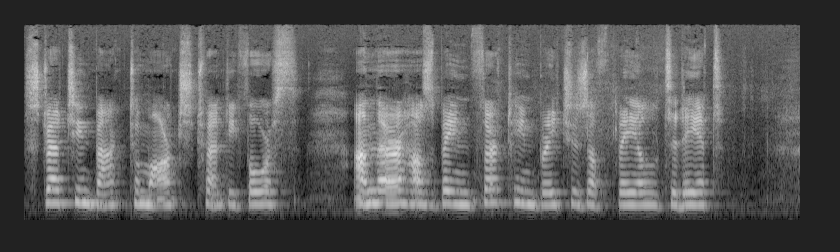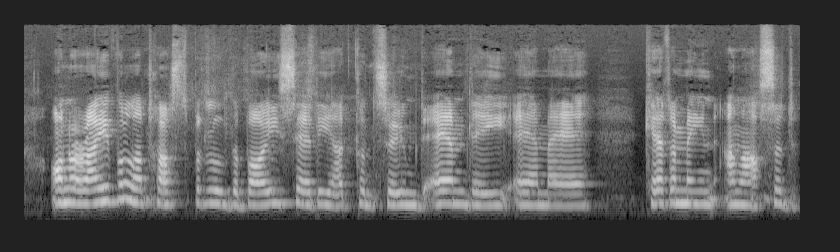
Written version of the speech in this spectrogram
stretching back to March 24th, and there has been 13 breaches of bail to date. On arrival at hospital, the boy said he had consumed MDMA, ketamine, and acid,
